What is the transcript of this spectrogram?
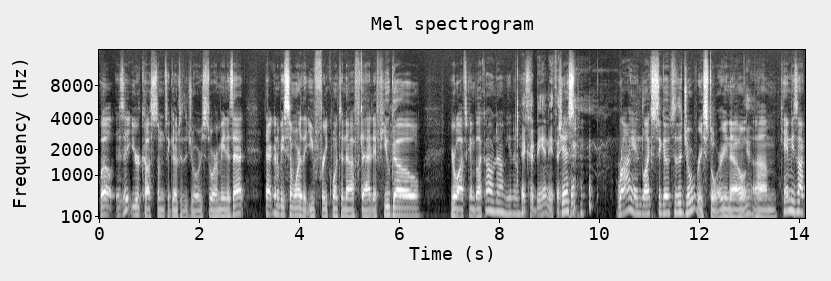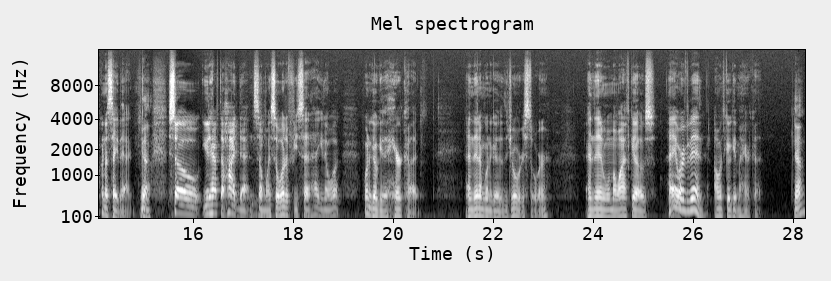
Well, is it your custom to go to the jewelry store? I mean, is that that going to be somewhere that you frequent enough that if you go, your wife's going to be like, "Oh no, you know, It could be anything. just Ryan likes to go to the jewelry store, you know. Yeah. Um, Cammy's not going to say that. Yeah. know. So you'd have to hide that in some way. So what if you said, hey, you know what? I'm going to go get a haircut. And then I'm going to go to the jewelry store. And then when my wife goes, hey, where have you been? I went to go get my haircut. yeah.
